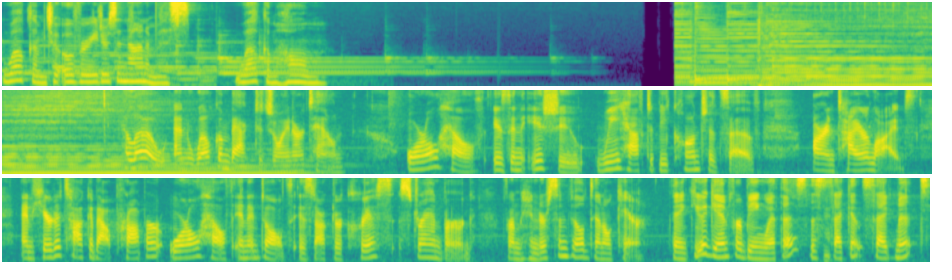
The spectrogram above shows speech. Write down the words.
Welcome to Overeaters Anonymous. Welcome home. Welcome back to Joy in Our Town. Oral health is an issue we have to be conscious of our entire lives. And here to talk about proper oral health in adults is Dr. Chris Strandburg from Hendersonville Dental Care. Thank you again for being with us, the second segment.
